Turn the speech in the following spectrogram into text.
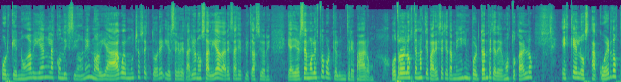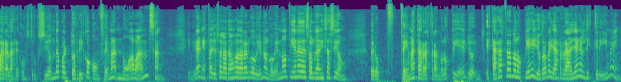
porque no habían las condiciones, no había agua en muchos sectores y el secretario no salía a dar esas explicaciones. Y ayer se molestó porque lo increparon. Otro de los temas que parece que también es importante que debemos tocarlo es que los acuerdos para la reconstrucción de Puerto Rico con FEMA no avanzan. Y miren, esta yo se la tengo que dar al gobierno. El gobierno tiene desorganización, pero FEMA está arrastrando los pies. Yo, está arrastrando los pies y yo creo que ya rayan el discrimen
